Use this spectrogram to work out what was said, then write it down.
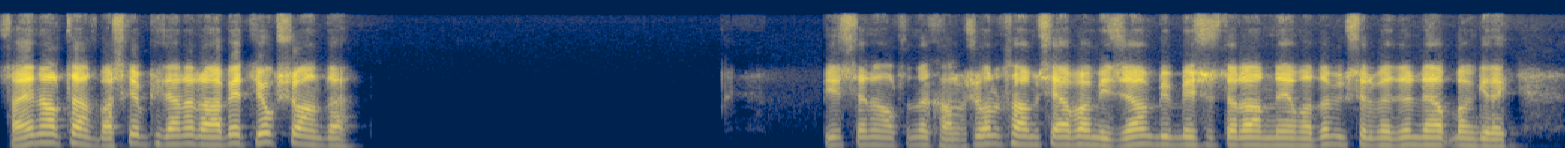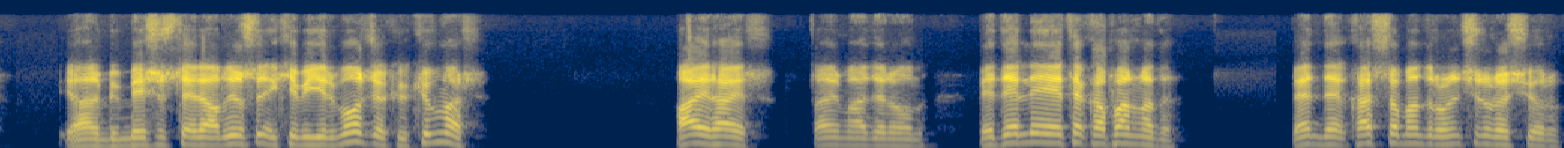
Sayın Altan, başka bir plana rağbet yok şu anda. Bir sene altında kalmış. Onu tam şey yapamayacağım. 1500 TL anlayamadım. Yükselmeden ne yapmam gerek? Yani 1500 TL alıyorsun 2020 olacak. Hüküm var. Hayır hayır. Sayın Madenoğlu. Bedelli EYT kapanmadı. Ben de kaç zamandır onun için uğraşıyorum.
